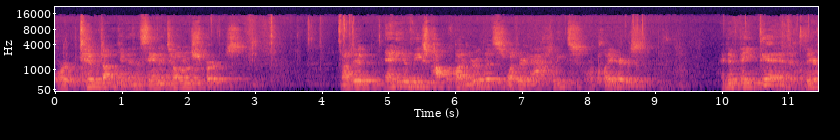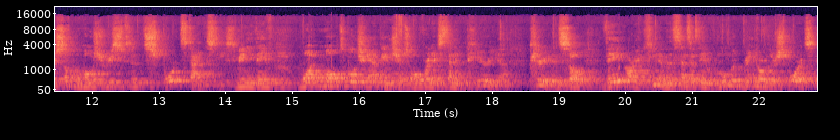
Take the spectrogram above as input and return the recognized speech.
or Tim Duncan and the San Antonio Spurs. Now, did any of these pop up on your list, whether athletes or players? And if they did, they're some of the most recent sports dynasties, meaning they've won multiple championships over an extended period period. And so they are a kingdom in the sense that they rule and reign over their sports,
